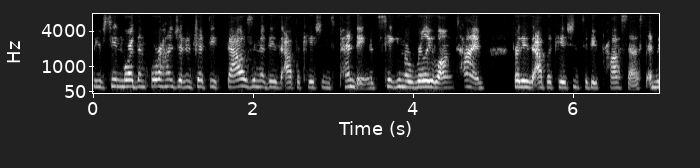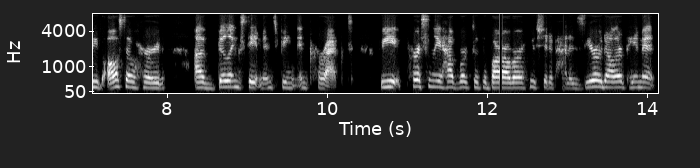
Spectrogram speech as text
we've seen more than 450,000 of these applications pending. It's taking a really long time for these applications to be processed. And we've also heard of billing statements being incorrect. We personally have worked with a borrower who should have had a $0 payment.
